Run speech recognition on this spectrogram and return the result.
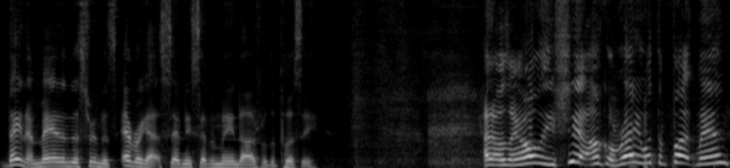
there ain't a man in this room that's ever got seventy seven million dollars worth of pussy. And I was like, "Holy shit, Uncle Ray, what the fuck, man?"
